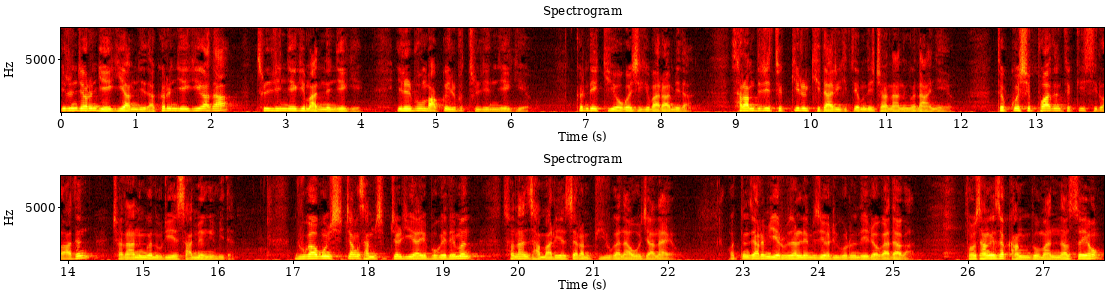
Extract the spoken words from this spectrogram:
이런저런 얘기합니다. 그런 얘기가 다 틀린 얘기 맞는 얘기. 일부 맞고 일부 틀린 얘기예요. 그런데 기억하시기 바랍니다. 사람들이 듣기를 기다리기 때문에 전하는 건 아니에요. 듣고 싶어 하든 듣기 싫어하든 전하는 건 우리의 사명입니다. 누가 본 10장 30절 이하에 보게 되면 선한 사마리아 사람 비유가 나오잖아요. 어떤 사람이 예루살렘에서 여리고로 내려가다가 도상에서 강도 만났어요.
